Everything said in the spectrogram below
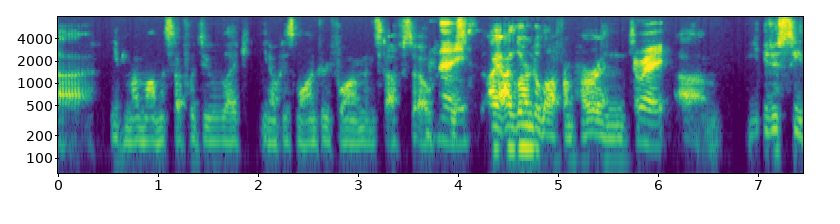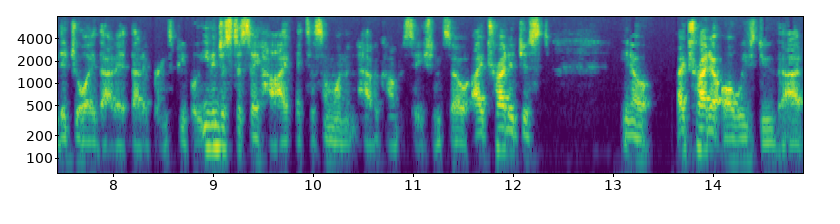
uh, even my mom and stuff would do like you know his laundry for him and stuff. So nice. just, I, I, learned a lot from her, and right. Um, you just see the joy that it that it brings people, even just to say hi to someone and have a conversation. So I try to just, you know, I try to always do that,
